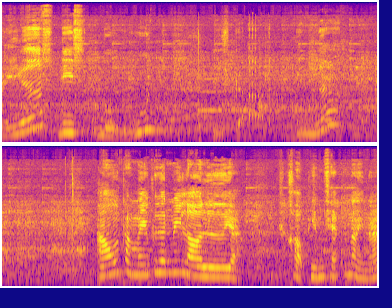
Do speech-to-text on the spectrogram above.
I use this boot เอาทำไมเพื่อนไม่รอเลยอะขอพิมพ์แชทหน่อยนะ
